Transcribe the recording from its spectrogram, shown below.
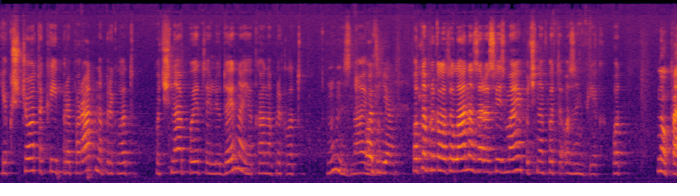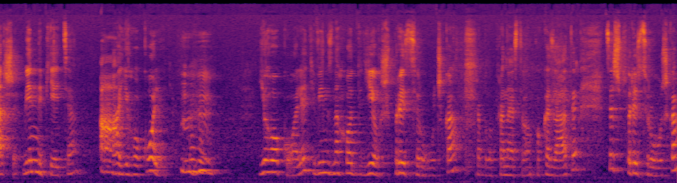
якщо такий препарат, наприклад, почне пити людина, яка, наприклад, ну не знаю, От я. От, наприклад, Олена зараз візьме і почне пити Оземпік. От, Ну, перше, він не п'ється, а, а його колять. угу. Його колять, він знаходить, є шприц ручка, треба було принести вам показати. Це шприц ручка.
